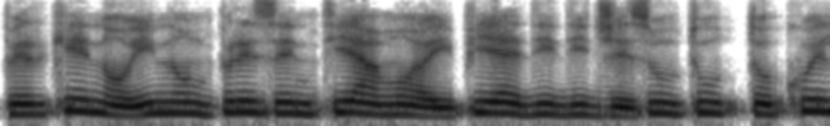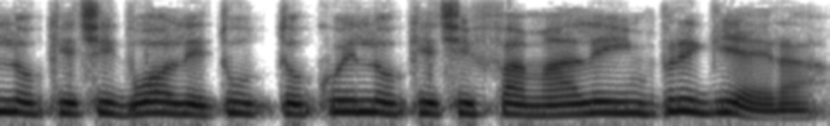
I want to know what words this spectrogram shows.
Perché noi non presentiamo ai piedi di Gesù tutto quello che ci duole, tutto quello che ci fa male in preghiera.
